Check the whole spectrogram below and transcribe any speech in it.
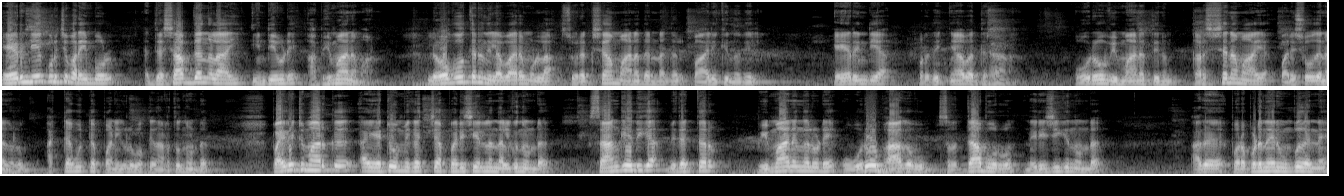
എയർ ഇന്ത്യയെക്കുറിച്ച് പറയുമ്പോൾ ദശാബ്ദങ്ങളായി ഇന്ത്യയുടെ അഭിമാനമാണ്. ലോകോത്തര നിലവാരമുള്ള സുരക്ഷാ മാനദണ്ഡങ്ങൾ പാലിക്കുന്നതിൽ എയർ ഇന്ത്യ പ്രതിജ്ഞാബദ്ധരാണ്. ഓരോ വിമാനത്തിനും കർശനമായ പരിശോധനകളും അറ്റകുറ്റപ്പണികളുമൊക്കെ നടത്തുന്നുണ്ട്. പൈലറ്റുമാർക്ക് ഏറ്റവും മികച്ച പരിശീലനം നൽകുന്നുണ്ട്. സാങ്കേതിക വിദഗ്ധർ വിമാനങ്ങളുടെ ഓരോ ഭാഗവും ശ്രദ്ധാപൂർവം നിരീക്ഷിക്കുന്നുണ്ട്. അത് പുറപ്പെടുന്നതിന് മുമ്പ് തന്നെ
